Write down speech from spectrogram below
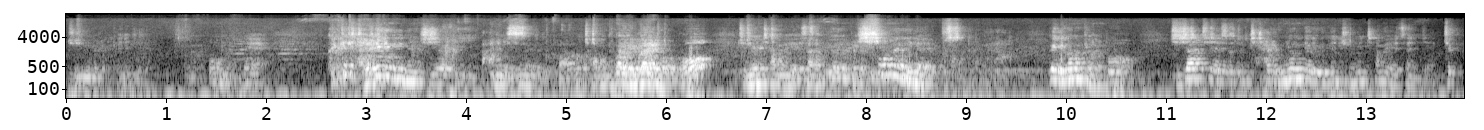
주민들을 이렇게 이제 뽑는데 그렇게 잘 되고 있는 지역이 많이 있음에도 불구하고 정부가 일괄적으로 주민참여예산위원회를 15명 이내에 구성합니다. 그러니까 이거는 결국 지자체에서 좀잘 운영되고 있는 주민참여예산제, 즉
